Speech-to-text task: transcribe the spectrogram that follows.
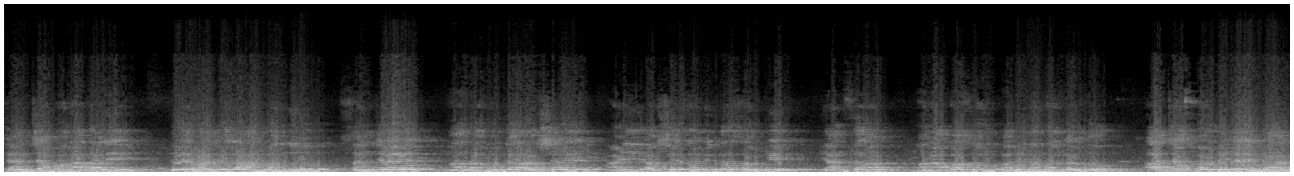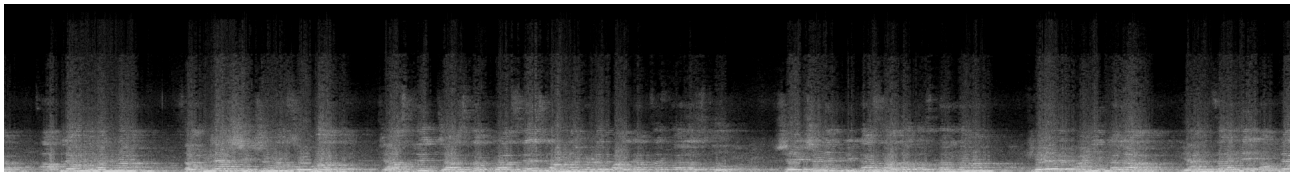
ज्यांच्या मनात आली ते माझे लहान बंधू संजय माझा मुलगा अक्षय आणि अक्षयचा मित्र संकेत यांचा मनापासून अभिनंदन करतो. आजच्या स्पर्धेच्या युगात आपल्या मुलांना चांगल्या शिक्षणासोबत जास्तीत जास्त क्लासेस लावण्याकडे पालकांचा कल असतो. शैक्षणिक विकास साधत असताना खेळ आणि कला यांचाही आपल्या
